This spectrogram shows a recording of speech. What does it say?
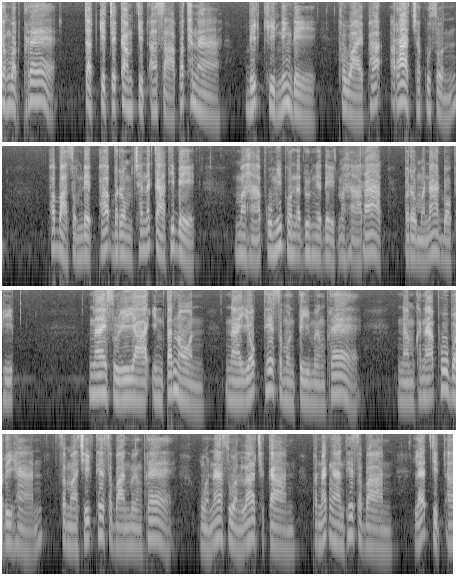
จังหวัดแพร่ จัดกิจกรรมจิตอาสาพัฒนา Big Cleaning Day ถวายพระราชกุศล พระบาทสมเด็จพระบรมชนากาธิเบศรมหาภูมิพลอดุลยเดชมหาราช บรมนาถบพิตรนายสุริยาอินตนอน นายกเทศมนตรีเมืองแพร่นำคณะผู้บริหาร สมาชิกเทศบาลเมืองแพร่ หัวหน้าส่วนราชการ พนักงานเทศบาล และจิตอา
